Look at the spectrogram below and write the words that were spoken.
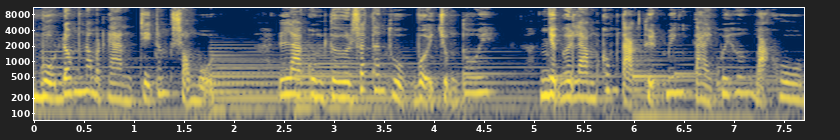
Mùa đông năm 1961 là cụm từ rất thân thuộc với chúng tôi, những người làm công tác thuyết minh tại quê hương Bạc Hồ.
